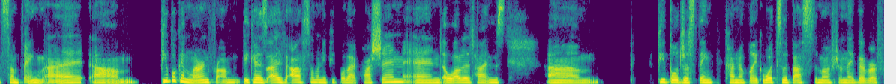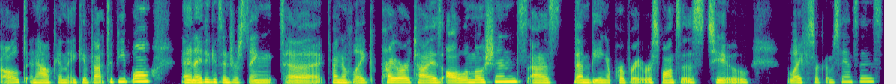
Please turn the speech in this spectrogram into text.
something that um, people can learn from because I've asked so many people that question, and a lot of the times, um, people just think kind of like, what's the best emotion they've ever felt, and how can they give that to people? And I think it's interesting to kind of like prioritize all emotions as them being appropriate responses to life circumstances.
